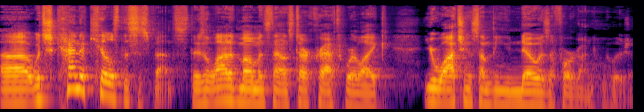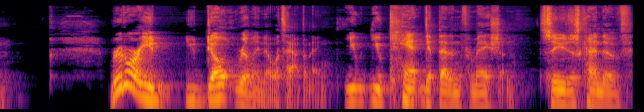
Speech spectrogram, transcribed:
Uh, which kind of kills the suspense. There's a lot of moments now in StarCraft where like you're watching something you know is a foregone conclusion. War, you you don't really know what's happening. You you can't get that information, so you just kind of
